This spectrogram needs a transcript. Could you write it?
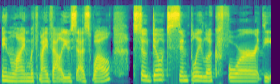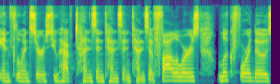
in line with my values as well. So don't simply look for the influencers who have tons and tons and tons of followers. Look for those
